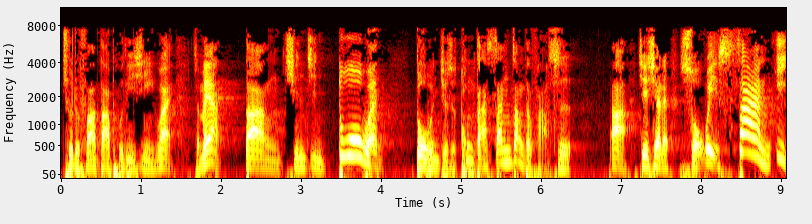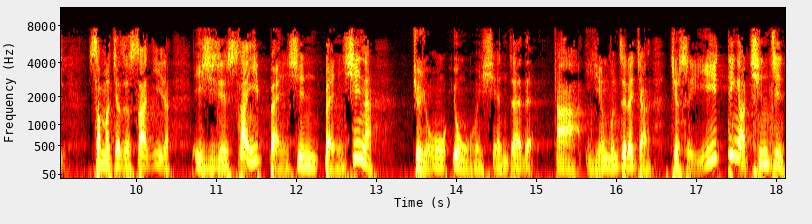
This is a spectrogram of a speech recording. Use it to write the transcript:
除了发大菩提心以外，怎么样？当亲近多闻，多闻就是通达三藏的法师啊。接下来所谓善意。什么叫做善意呢？以及善于本心，本心呢，就用用我们现在的啊语言文字来讲，就是一定要亲近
